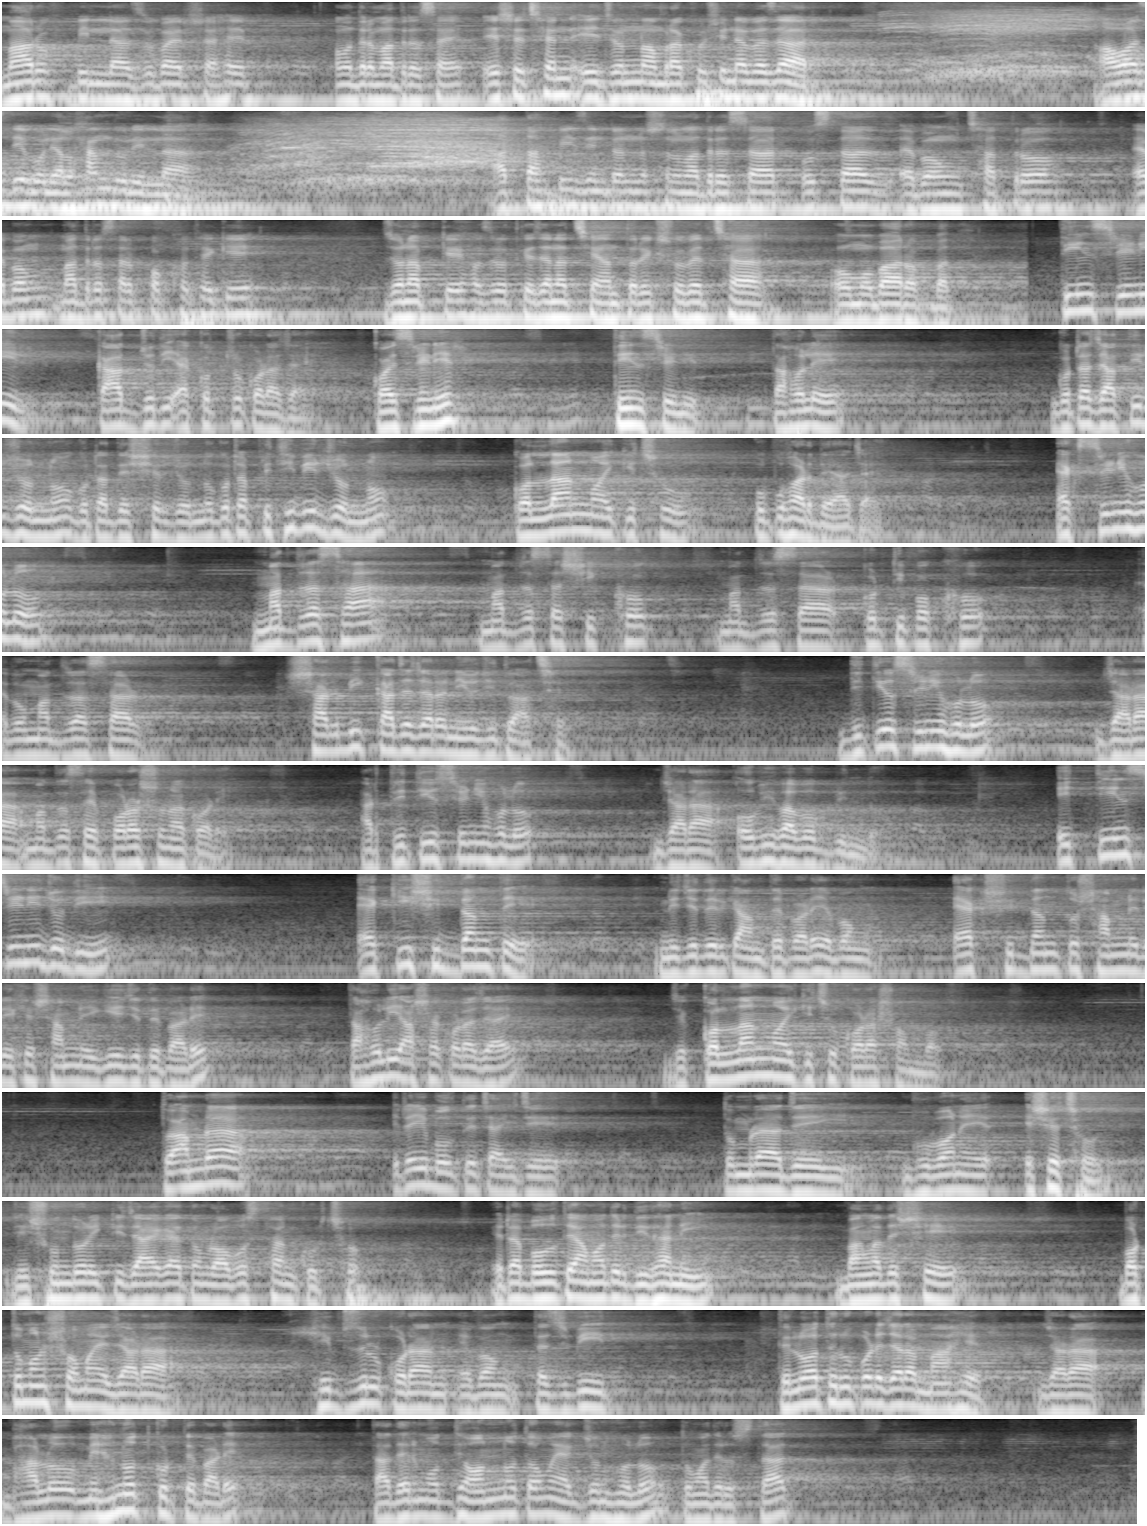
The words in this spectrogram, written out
মারুফ বিল্লা জুবাইর সাহেব আমাদের মাদ্রাসায় এসেছেন, এই জন্য আমরা খুশি না বাজার? আওয়াজ দিয়ে বলি, আলহামদুলিল্লাহ। আত্তাহফিজ ইন্টারন্যাশনাল মাদ্রাসার উস্তাদ এবং ছাত্র এবং মাদ্রাসার পক্ষ থেকে জনাবকে, হজরতকে জানাচ্ছি আন্তরিক শুভেচ্ছা ও মোবারকবাদ। তিন শ্রেণির কাজ যদি একত্র করা যায়, কয় শ্রেণির? তিন শ্রেণির। তাহলে গোটা জাতির জন্য, গোটা দেশের জন্য, গোটা পৃথিবীর জন্য কল্যাণময় কিছু উপহার দেয়া যায়। এক শ্রেণি হল মাদ্রাসা মাদ্রাসার শিক্ষক মাদ্রাসার কর্তৃপক্ষ এবং মাদ্রাসার সার্বিক কাজে যারা নিয়োজিত আছে। দ্বিতীয় শ্রেণি হলো যারা মাদ্রাসায় পড়াশোনা করে। আর তৃতীয় শ্রেণি হলো যারা অভিভাবকবৃন্দ। এই তিন শ্রেণি যদি একই সিদ্ধান্তে নিজেদেরকে আনতে পারে এবং এক সিদ্ধান্ত সামনে রেখে সামনে এগিয়ে যেতে পারে, তাহলেই আশা করা যায় যে কল্যাণময় কিছু করা সম্ভব। তো আমরা এটাই বলতে চাই যে তোমরা যেই ভুবনে এসেছ, যে সুন্দর একটি জায়গায় তোমরা অবস্থান করছ, এটা বলতে আমাদের দ্বিধা নেই। বাংলাদেশে বর্তমান সময়ে যারা হিফজুল কোরআন এবং তাজবিদ তেলোয়াতের উপরে যারা মাহের, যারা ভালো মেহনত করতে পারে, তাদের মধ্যে অন্যতম একজন হলো তোমাদের উস্তাদ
